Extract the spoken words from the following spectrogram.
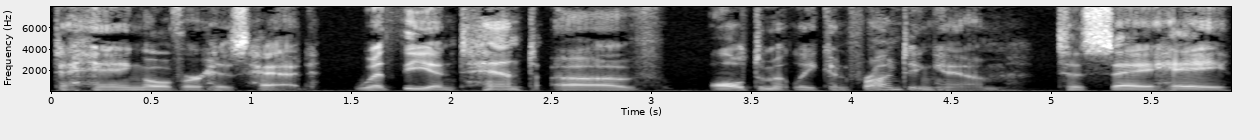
to hang over his head with the intent of ultimately confronting him to say, hey,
